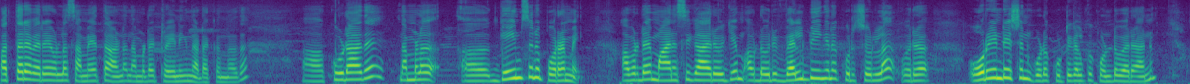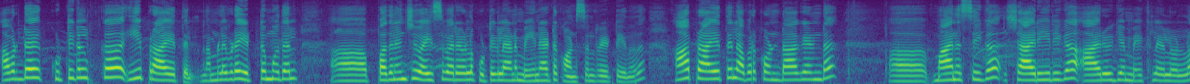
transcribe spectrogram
പത്തര വരെയുള്ള സമയത്താണ് നമ്മുടെ ട്രെയിനിങ് നടക്കുന്നത്. കൂടാതെ നമ്മൾ ഗെയിംസിന് പുറമെ അവരുടെ മാനസികാരോഗ്യം അവരുടെ ഒരു വെൽബീങ്ങിനെ കുറിച്ചുള്ള ഒരു ഓറിയന്റേഷൻ കൂടെ കുട്ടികൾക്ക് കൊണ്ടുവരാനും അവരുടെ കുട്ടികൾക്ക് ഈ പ്രായത്തിൽ നമ്മളിവിടെ എട്ട് മുതൽ പതിനഞ്ച് വയസ്സ് വരെയുള്ള കുട്ടികളെയാണ് മെയിനായിട്ട് കോൺസെൻട്രേറ്റ് ചെയ്യുന്നത്. ആ പ്രായത്തിൽ അവർക്കുണ്ടാകേണ്ട മാനസിക ശാരീരിക ആരോഗ്യ മേഖലയിലുള്ള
